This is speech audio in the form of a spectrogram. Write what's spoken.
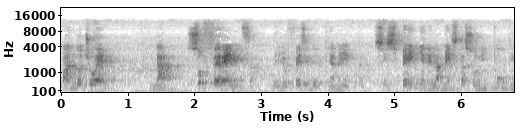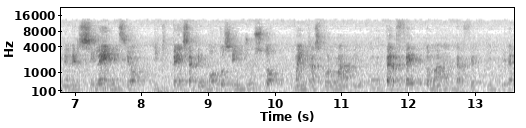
Quando cioè la sofferenza degli offesi del pianeta si spegne nella mesta solitudine, nel silenzio di chi pensa che il mondo sia ingiusto ma intrasformabile, imperfetto ma non perfettibile,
